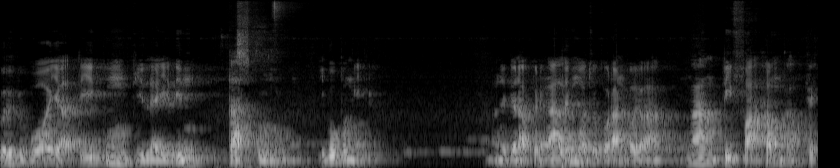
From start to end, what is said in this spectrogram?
ghairu wa yatikum bilailin taskun iku pengen ini kira pengen ngalim mau Quran kaya aku nganti faham kabeh.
